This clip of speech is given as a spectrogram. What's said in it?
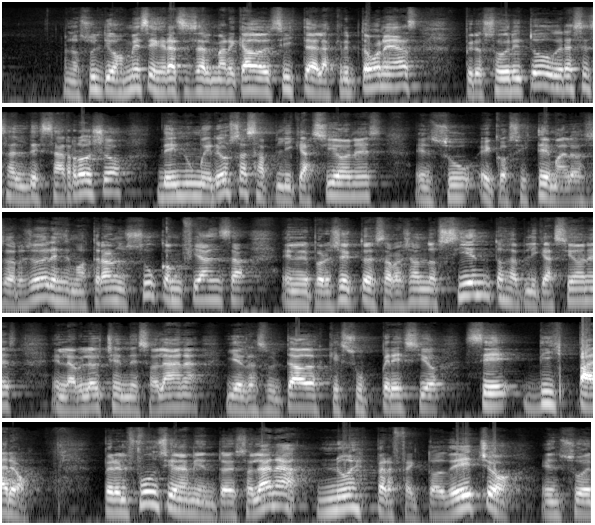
en los últimos meses gracias al mercado alcista de las criptomonedas, pero sobre todo gracias al desarrollo de numerosas aplicaciones en su ecosistema. Los desarrolladores demostraron su confianza en el proyecto desarrollando cientos de aplicaciones en la blockchain de Solana y el resultado es que su precio se disparó. Pero el funcionamiento de Solana no es perfecto. De hecho, en su,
